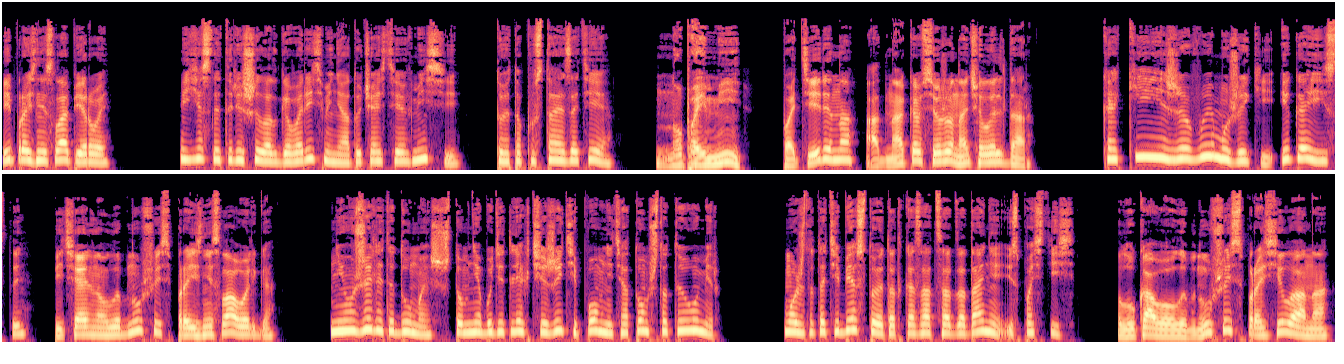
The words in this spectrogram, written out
и произнесла первой. «Если ты решил отговорить меня от участия в миссии, то это пустая затея. Но пойми, потеряно, однако все же начал Эльдар. Какие же вы, мужики, эгоисты, печально улыбнувшись, произнесла Ольга. Неужели ты думаешь, что мне будет легче жить и помнить о том, что ты умер? Может, это тебе стоит отказаться от задания и спастись? Лукаво улыбнувшись, спросила она.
